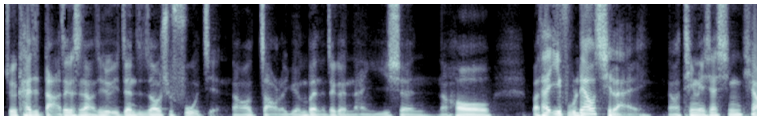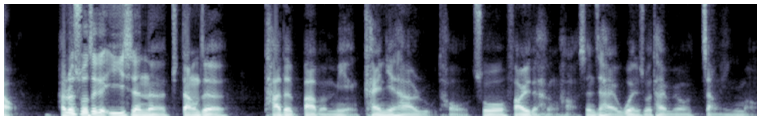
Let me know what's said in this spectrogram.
就开始打这个生长激素。一阵子之后去复检，然后找了原本的这个男医生，然后把他衣服撩起来，然后听了一下心跳。她就说这个医生呢，就当着她的爸爸面开捏他的乳头，说发育的很好，甚至还问说他有没有长阴毛。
